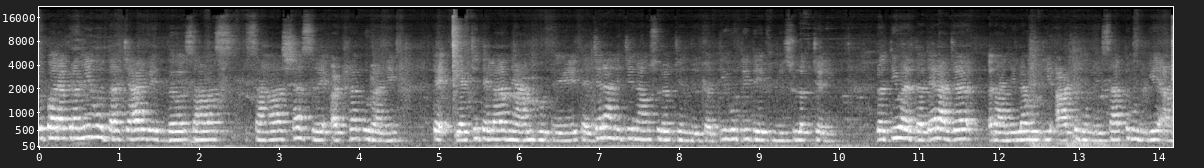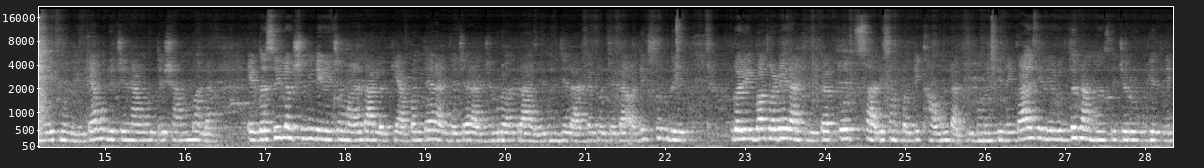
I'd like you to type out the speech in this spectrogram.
तो पराक्रमी होता. चार वेद सहा सहा शास्त्रे अठरा पुराणे ते याचे त्याला ज्ञान होते. त्याच्या राणीचे नाव सुलभचंद्रिका ती होती देखणी सुलक्षणी प्रतिवर्ता त्या राजा राणीला होती आठ मुले सात मुलगी आणि एक मुलगी. त्या मुलीचे नाव होते श्यामला एकदा श्री लक्ष्मी देवीच्या मनात आलं की आपण त्या राज्याच्या राज्यगृहात राहावे म्हणजे राजा प्रजेला अधिक सुख देईल. गरिबाकडे राहील तर तोच सारी संपत्ती खाऊन टाकली. म्हणून तिने काय केले? वृद्ध ब्राह्मण तिचे रूप घेतले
